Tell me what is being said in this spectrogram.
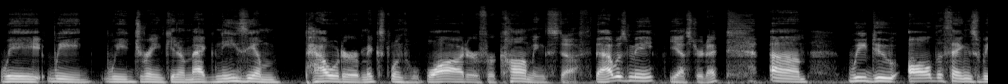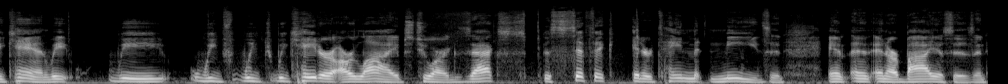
we we we drink you know magnesium powder mixed with water for calming stuff. That was me yesterday. Um, we do all the things we can. We we we we we cater our lives to our exact specific entertainment needs and, and, and, and our biases. And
